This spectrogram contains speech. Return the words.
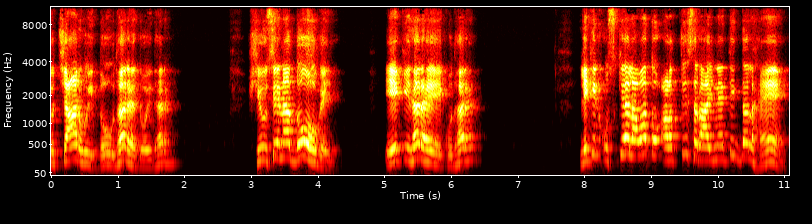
तो चार हुई, दो उधर है, दो इधर है। शिवसेना दो हो गई, एक इधर है, एक उधर है। लेकिन उसके अलावा तो अड़तीस राजनीतिक दल हैं।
